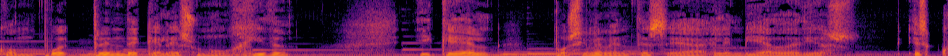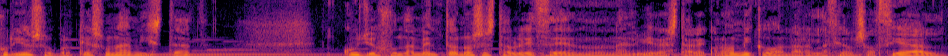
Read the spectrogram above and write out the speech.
Comprende que él es un ungido y que él posiblemente sea el enviado de Dios. Es curioso porque es una amistad cuyo fundamento no se establece en el bienestar económico, en la relación social,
